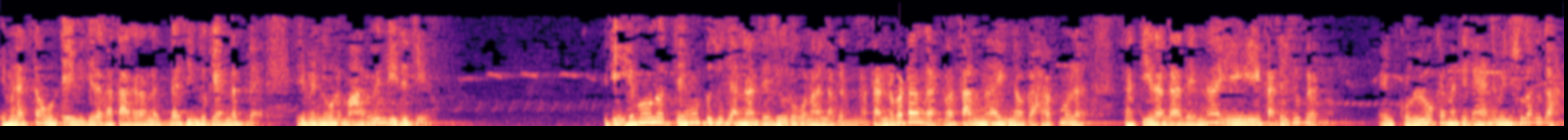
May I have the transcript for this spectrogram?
එහෙම නැත්නම් උන්ට ඒ විදිහට කතා කරන්නත් බෑ සින්දු කියන්නත් බෑ. ඉතින් මේ නූල මාරු වෙන්න ඉඩ තියෙනවා. ඉතින් එහෙම වුණොත් එහෙම බුදුජානන්සේ සිවුරු කොනල් ළඟ නටන්න පටන් ගන්නවා. තණ්හා ඉන්න ගහක් මුල සතිය ළඟා දෙන්න ඒ ඒ කටයුතු කරනවා. එන් කොල්ලෝ කැමති නැහැ මිනිස්සු ගල් ගන්න.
